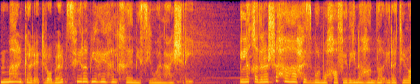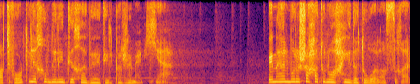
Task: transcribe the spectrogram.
مارغريت روبرتس في ربيعها الخامس والعشرين. لقد رشحها حزب المحافظين عن دائرة دارتفورد لخوض الانتخابات البرلمانية. إنها المرشحة الوحيدة والأصغر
